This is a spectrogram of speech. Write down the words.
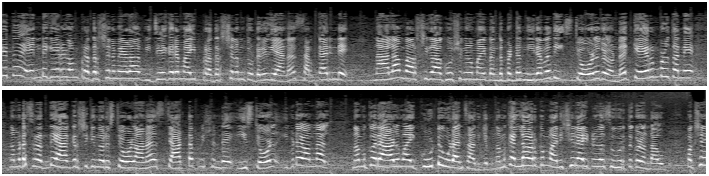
കോട്ടയത്ത് എന്റെ കേരളം പ്രദർശനമേള വിജയകരമായി പ്രദർശനം തുടരുകയാണ്. സർക്കാരിന്റെ നാലാം വാർഷികാഘോഷങ്ങളുമായി ബന്ധപ്പെട്ട് നിരവധി സ്റ്റോളുകളുണ്ട്. കയറുമ്പോൾ തന്നെ നമ്മുടെ ശ്രദ്ധ ആകർഷിക്കുന്ന ഒരു സ്റ്റോളാണ് സ്റ്റാർട്ടപ്പ് മിഷന്റെ ഈ സ്റ്റോൾ. ഇവിടെ വന്നാൽ നമുക്കൊരാളുമായി കൂട്ടുകൂടാൻ സാധിക്കും. നമുക്ക് എല്ലാവർക്കും മനുഷ്യരായിട്ടുള്ള സുഹൃത്തുക്കൾ ഉണ്ടാവും പക്ഷേ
